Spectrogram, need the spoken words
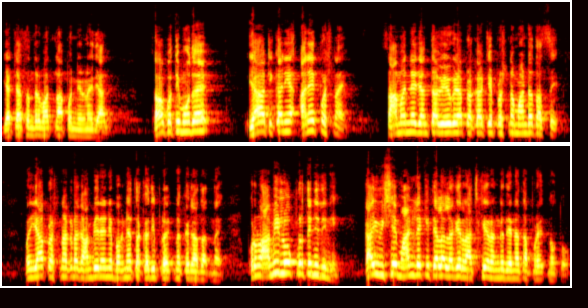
याच्या संदर्भातला आपण निर्णय द्याल. सभापती महोदय या ठिकाणी अनेक प्रश्न आहे सामान्य जनता वेगवेगळ्या प्रकारचे प्रश्न मांडत असते पण या प्रश्नाकडे गांभीर्याने बघण्याचा कधी प्रयत्न केला जात नाही. परंतु आम्ही लोकप्रतिनिधींनी काही विषय मांडले की त्याला लगेच राजकीय रंग देण्याचा प्रयत्न होतो.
